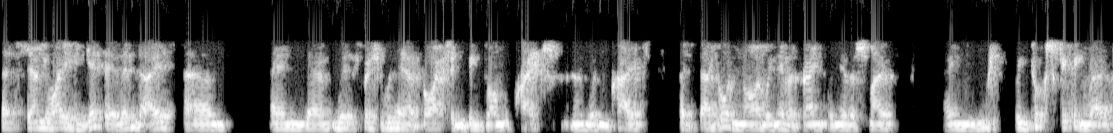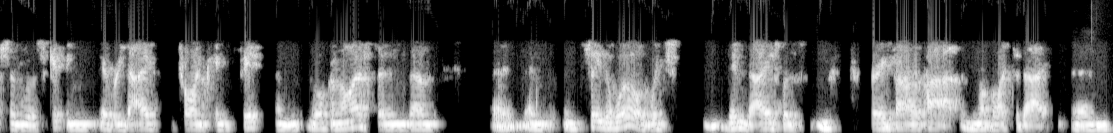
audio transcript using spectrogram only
That's the only way you could get there them days. Um, and uh, with, especially with our bikes in big long crates, uh, wooden crates, but uh, Gordon and I, we never drank, we never smoked, and we took skipping ropes and we were skipping every day to try and keep fit and organised and, um, and, and, see the world, which them days was very far apart, not like today. Um,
